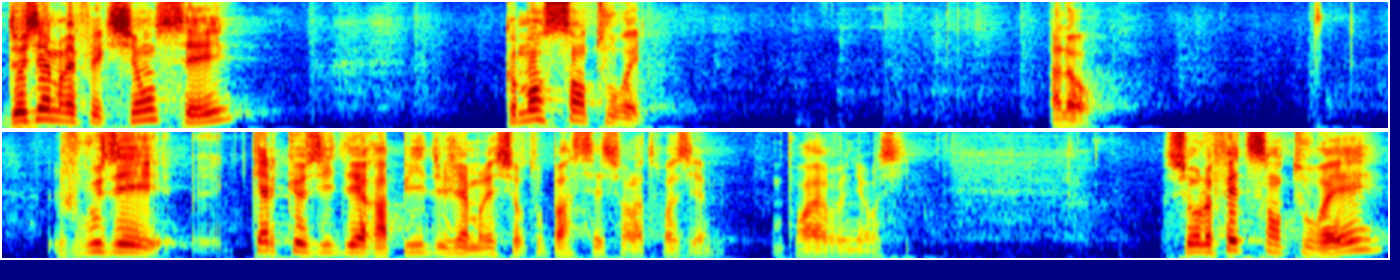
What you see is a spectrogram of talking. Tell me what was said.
Deuxième réflexion, c'est comment s'entourer? Alors, je vous ai quelques idées rapides, j'aimerais surtout passer sur la troisième on pourra y revenir aussi. Sur le fait de s'entourer,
